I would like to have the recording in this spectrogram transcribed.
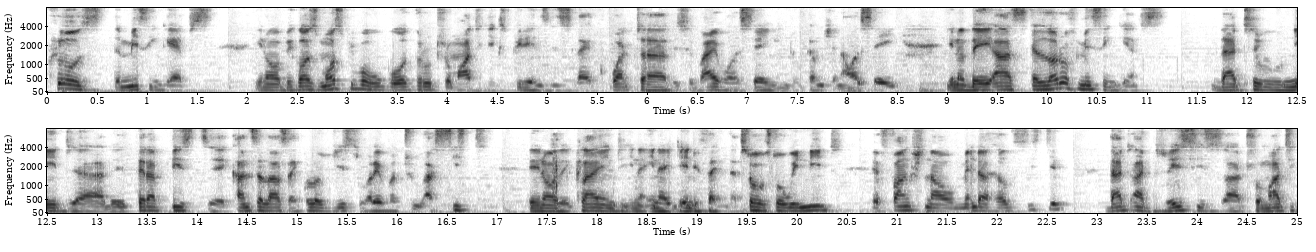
close the missing gaps. You know, because most people who go through traumatic experiences, like what uh, the survivor was saying and Dr. Muchena was saying, you know, there are a lot of missing gaps that will need uh, the therapist, uh, counselor, psychologist, whatever, to assist, you know, the client in, in identifying that. So, so we need a functional mental health system that addresses uh, traumatic,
